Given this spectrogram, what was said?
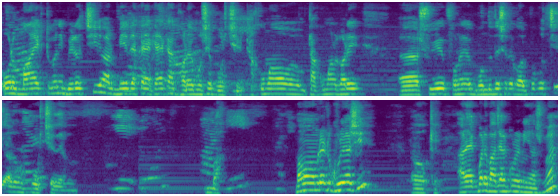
ওর মা একটুখানি বেরোচ্ছি আর মেয়ে দেখো একা একা ঘরে বসে পড়ছে। ঠাকুমাও ঠাকুমার ঘরে শুয়ে ফোনে বন্ধুদের সাথে গল্প করছি আর ও পড়ছে দেখো। বাহ। মামা আমরা একটু ঘুরে আসি? ওকে আর একবারে বাজার করে নিয়ে আসব হ্যাঁ?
